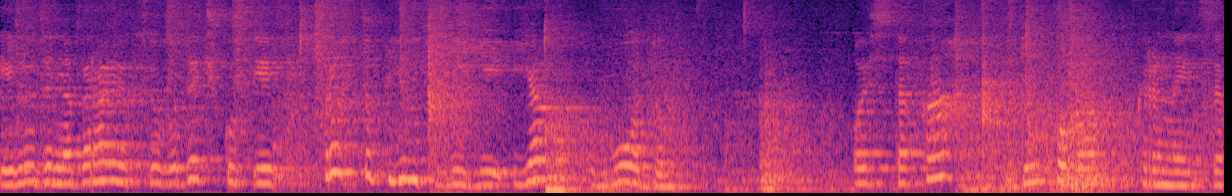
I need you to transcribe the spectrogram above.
і люди набирають цю водичку і просто п'ють її як воду. Ось така духова криниця,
